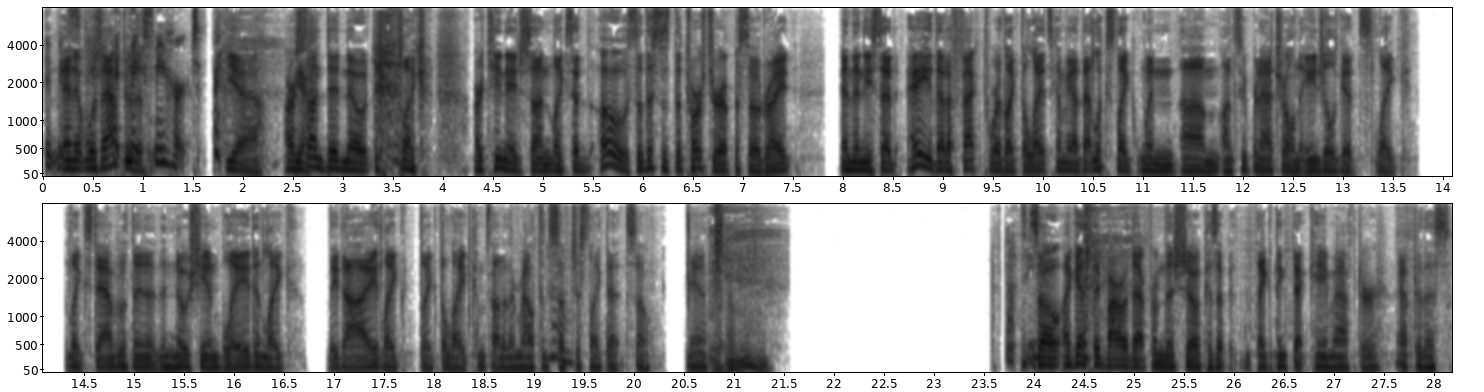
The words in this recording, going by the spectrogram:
It makes and it was after it after makes me hurt. Yeah. Our Yeah. son did note, like, our teenage son, like, said, Oh, so this is the torture episode, right? And then he said, Hey, that effect where, like, the light's coming out, that looks like when um on Supernatural an angel gets, like, like stabbed with an, an Notian blade and, like, they die, like, like the light comes out of their mouth and Oh. stuff just like that. So, yeah. Mhm. I've not seen So I guess they borrowed that from this show because I think that came after after this.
